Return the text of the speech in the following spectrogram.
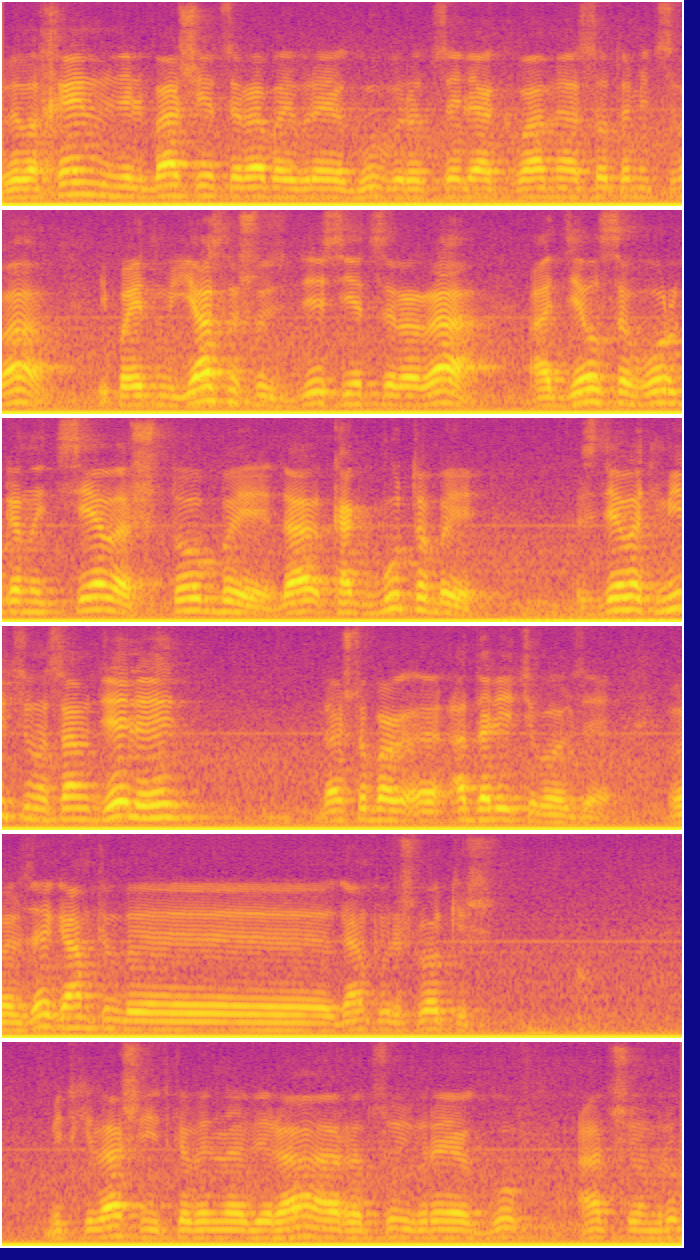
Велахен нельбаш яцераба еврея губера целя аквами асота мецва. И поэтому ясно, что здесь яцерара оделся в органы тела, чтобы, да, как будто бы сделать мицу на самом деле, да, чтобы э, одолеть его Альзе. Вальзе гамкин гамкин решлокиш. Митхилаш ниткавен лавира, рацу еврея гуф, адшу амру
